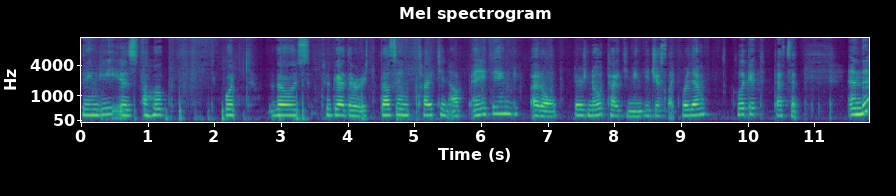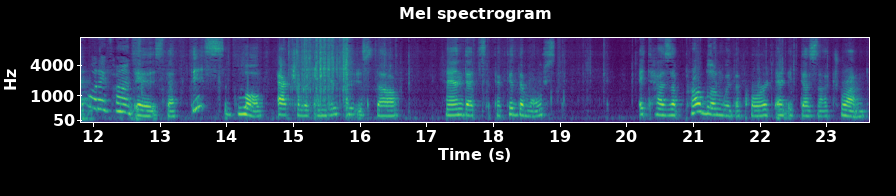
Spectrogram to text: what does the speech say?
thingy is a hook to put those together. It doesn't tighten up anything at all. There's no tightening. You just like for them, click it, that's it. And then what I found is that this glove actually, and this is the hand that's affected the most, it has a problem with the cord and it does not run.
